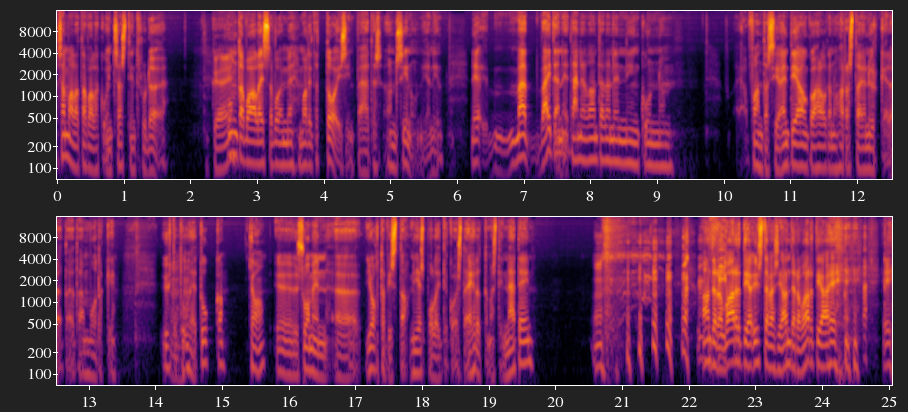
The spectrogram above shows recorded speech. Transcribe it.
samalla tavalla kuin Justin Trudeau. Okay. Kuntavaaleissa voimme valita toisin, päätös on sinun. Ja niin, ne, mä väitän, että hänellä on tällainen niin kuin mm, fantasia. En tiedä, onko hän alkanut harrastaa jo nyrkkeilyä tai jotain muutakin. Yhtä mm-hmm. tuhea tukka. Joo. Suomen johtavista miespoliitikoista ehdottomasti nätein. Antero Vartija, ystäväsi Antero Vartija ei, ei,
